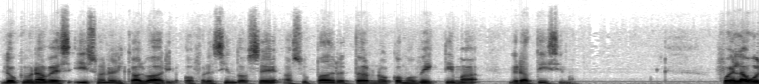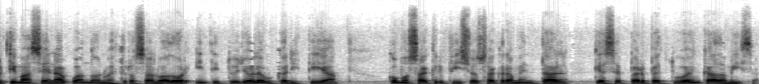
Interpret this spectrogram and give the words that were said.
lo que una vez hizo en el Calvario, ofreciéndose a su Padre Eterno como víctima gratísima. Fue en la última cena cuando nuestro Salvador instituyó la Eucaristía como sacrificio sacramental que se perpetúa en cada misa.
